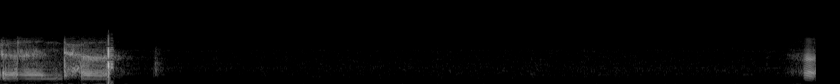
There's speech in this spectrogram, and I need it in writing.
and uh, huh.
